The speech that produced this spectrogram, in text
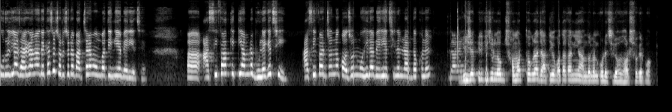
পুরুলিয়া ঝাড়গ্রামেও দেখেছে? ছোট ছোট বাচ্চারা মোমবাতি নিয়ে বেরিয়েছে। আহ, আসিফাকে কি আমরা ভুলে গেছি? আসিফার জন্য কজন মহিলা বেরিয়েছিলেন রাত দখলের? বিজেপির কিছু লোক সমর্থকরা জাতীয় পতাকা নিয়ে আন্দোলন করেছিল ধর্ষকের পক্ষে।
